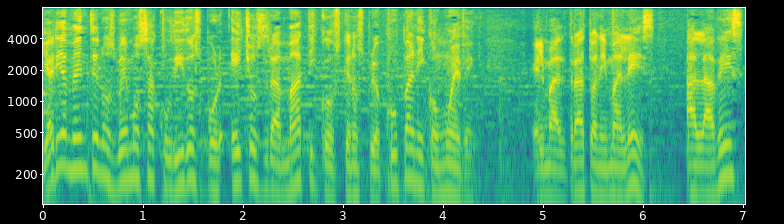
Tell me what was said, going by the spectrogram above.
Diariamente nos vemos sacudidos por hechos dramáticos que nos preocupan y conmueven. El maltrato animal es, a la vez,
